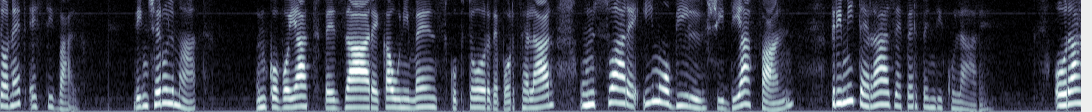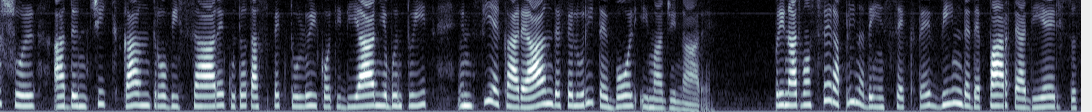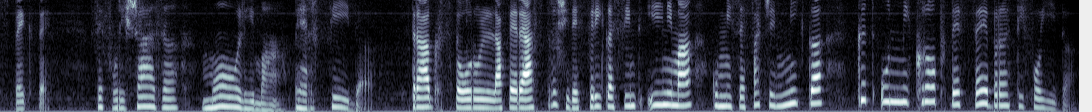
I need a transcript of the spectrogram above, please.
Sonet estival Din cerul mat, încovoiat pe zare ca un imens cuptor de porțelan, un soare imobil și diafan trimite raze perpendiculare. Orașul adâncit ca într-o visare, cu tot aspectul lui cotidian, e bântuit în fiecare an de felurite boli imaginare. Prin atmosfera plină de insecte, vin de departe adieri suspecte. Se furișează molima, perfidă. Trag storul la fereastră și de frică simt inima cum mi se face mică cât un microb de febră tifoidă.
